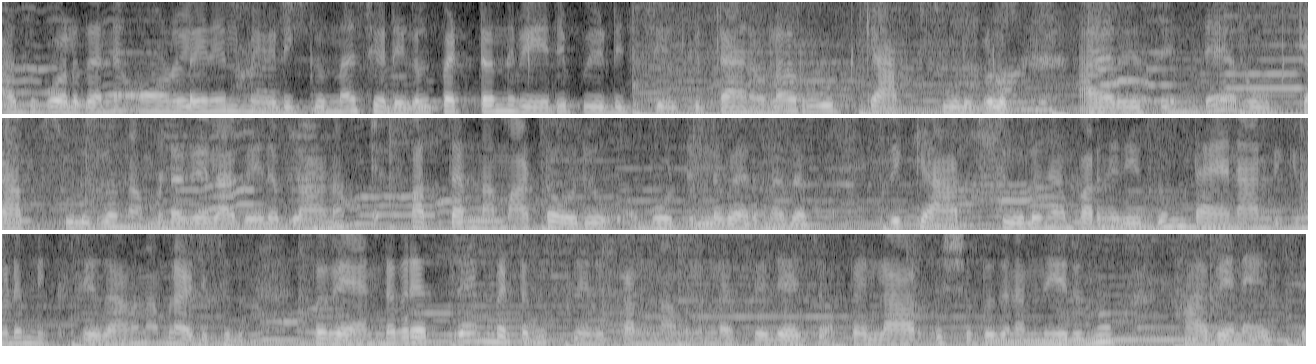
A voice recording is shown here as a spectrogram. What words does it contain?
അതുപോലെ തന്നെ ഓൺലൈനിൽ മേടിക്കുന്ന ചെടികൾ പെട്ടെന്ന് വേര് പിടിച്ച് കിട്ടാനുള്ള റൂട്ട് ക്യാപ്സൂളുകളും ഐറിസിന്റെ റൂട്ട് ക്യാപ്സൂളുകളും നമ്മുടെ കയ്യിൽ അവൈലബിൾ ആണ്. പത്തെണ്ണമായിട്ട് ഒരു ബോട്ടിൽ വരുന്നത്. ഇത് ക്യാപ്സ്യൂൾ ഞാൻ പറഞ്ഞത് ഇതും ഡൈനാമിക്കും കൂടെ മിക്സ് ചെയ്താണ് നമ്മൾ അടിച്ചത്. അപ്പോൾ വേണ്ടവർ എത്രയും പെട്ടെന്ന് സ്ക്രീനിൽ കാണുന്ന നമ്മൾ മെസ്സേജ് അയച്ചു. അപ്പോൾ എല്ലാവർക്കും ശുഭദിനം നേരുന്നു. ഹാവ് എ നൈസ് ഡേ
